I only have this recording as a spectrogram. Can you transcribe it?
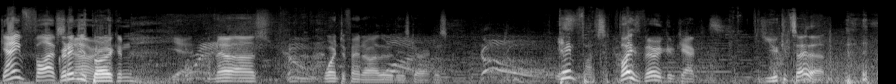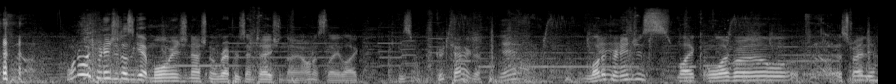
Game five. Greninja's scenario. broken. Yeah. No, uh, won't defend either of these characters. Yes. Game five. scenario. Both very good characters. You could say that. I wonder why Greninja doesn't get more international representation, though. Honestly, like he's a good character. Yeah. A lot Yeah. of Greninjas, like all over uh, Australia,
